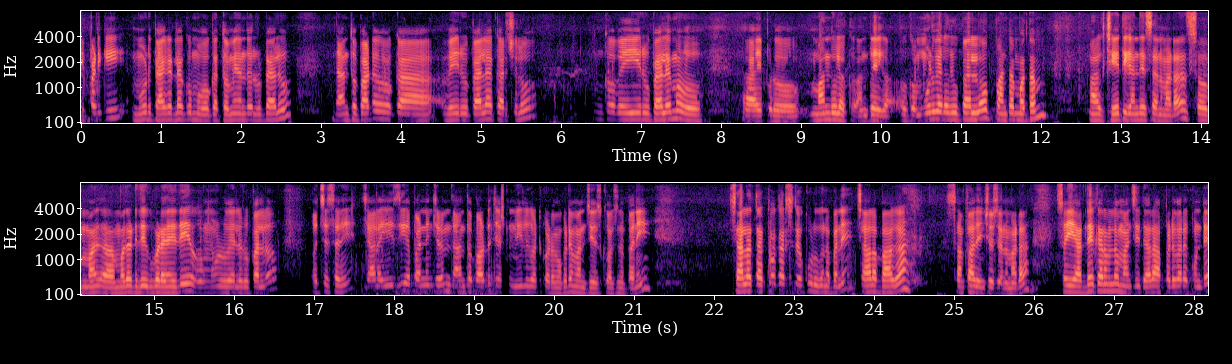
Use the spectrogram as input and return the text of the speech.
ఇప్పటికీ మూడు ప్యాకెట్లకు ఒక తొమ్మిది వందల రూపాయలు. దాంతోపాటు ఒక వెయ్యి రూపాయల ఖర్చులు ఇంకో వెయ్యి రూపాయలేమో ఇప్పుడు మందులకు అంతే ఇక. ఒక మూడు వేల రూపాయల్లో పంట మొత్తం మనకు చేతికి అందిస్తుంది అనమాట సో మ- మొదటి దిగుబడి అనేది ఒక మూడు వేల రూపాయల్లో వచ్చేస్తుంది. చాలా ఈజీగా పండించడం దాంతోపాటు జస్ట్ నీళ్ళు కట్టుకోవడం ఒకటే మనం చేసుకోవాల్సిన పని. చాలా తక్కువ ఖర్చుతో కూడుకున్న పని చాలా బాగా సంపాదించవచ్చు అనమాట సో ఈ అద్దెకరంలో మంచి ధర అప్పటి వరకు ఉంటే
